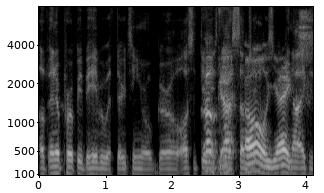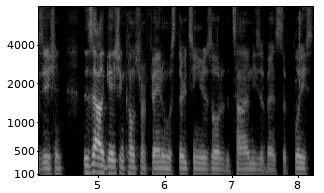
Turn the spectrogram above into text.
of inappropriate behavior with 13 year old girl. Austin Theory Oh, is now God. a subject Oh, of a speaking out yikes. accusation. This allegation comes from a fan who was 13 years old at the time these events took place.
